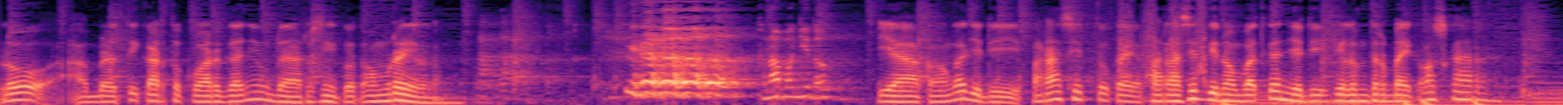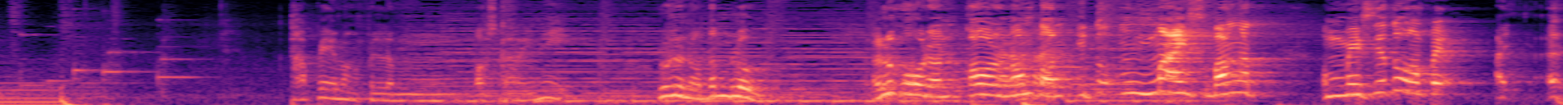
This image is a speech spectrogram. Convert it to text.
Lo ah, berarti kartu keluarganya udah harus ngikut Om lo. Kenapa gitu? Ya kalau enggak jadi Parasit tuh kayak Parasit dinobatkan jadi film terbaik Oscar. Tapi emang film Oscar ini, lu udah nonton belum? Lu kalau udah kalau nonton itu amazed banget. Amaze-nya tuh sampai "Ay, eh,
